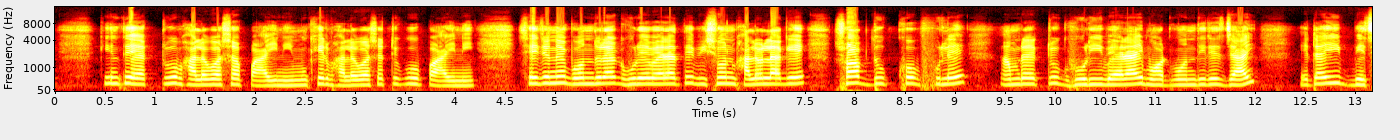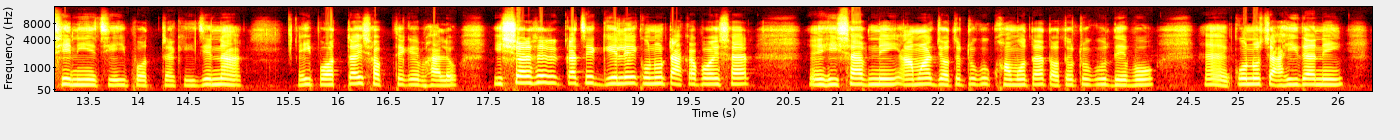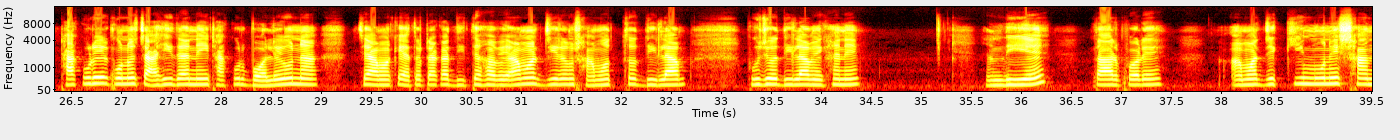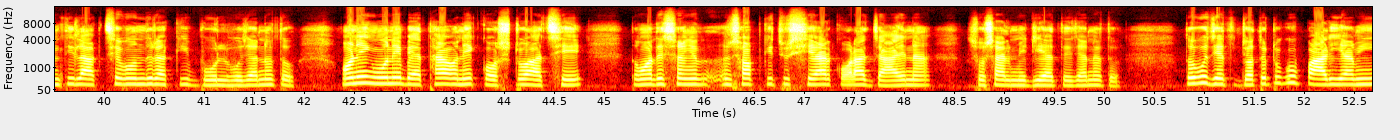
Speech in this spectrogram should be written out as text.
কিন্তু একটুও ভালোবাসা পাইনি, মুখের ভালোবাসাটুকুও পাইনি। সেই জন্য বন্ধুরা ঘুরে বেড়াতে ভীষণ ভালো লাগে, সব দুঃখ ভুলে আমরা একটু ঘুরি বেড়াই, মঠ মন্দিরে যাই। এটাই বেছে নিয়েছি এই পথটাকেই, যে না, এই পথটাই সব থেকে ভালো। ঈশ্বরের কাছে গেলে কোনো টাকা পয়সার হিসাব নেই। আমার যতটুকু ক্ষমতা ততটুকু দেব। হ্যাঁ কোনো চাহিদা নেই। ঠাকুরের কোনো চাহিদা নেই। ঠাকুর বলেও না যে আমাকে এত টাকা দিতে হবে। আমার যেরকম সামর্থ্য দিলাম, পুজো দিলাম এখানে, দিয়ে তারপরে আমার যে কি মনে শান্তি লাগছে বন্ধুরা, কি বলব জানো তো? অনেক মনে ব্যথা, অনেক কষ্ট আছে। তোমাদের সঙ্গে সব কিছু শেয়ার করা যায় না সোশ্যাল মিডিয়াতে জানো তো? তবু যে যতটুকু পারি আমি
